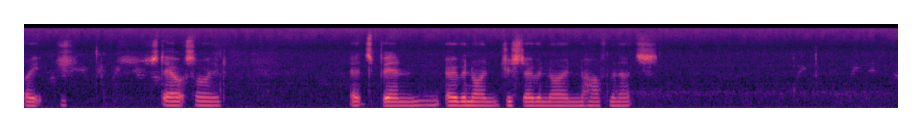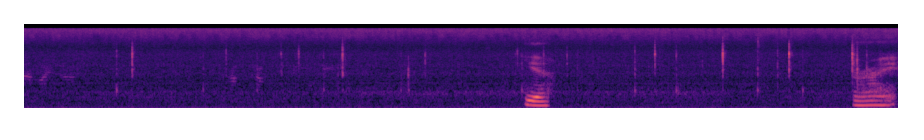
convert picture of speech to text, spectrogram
Like, just stay outside. It's been over nine, just over nine and a half minutes. Yeah. Alright.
